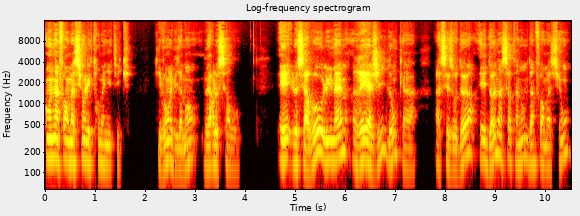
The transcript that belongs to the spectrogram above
en informations électromagnétiques qui vont évidemment vers le cerveau. Et le cerveau lui-même réagit donc à, ces odeurs et donne un certain nombre d'informations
